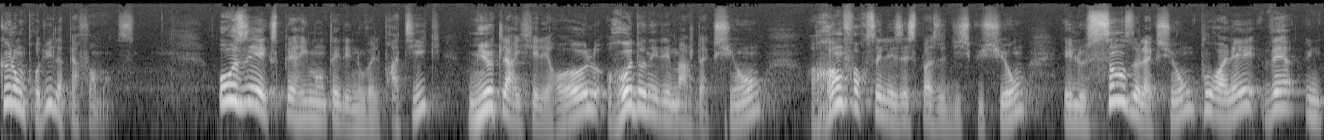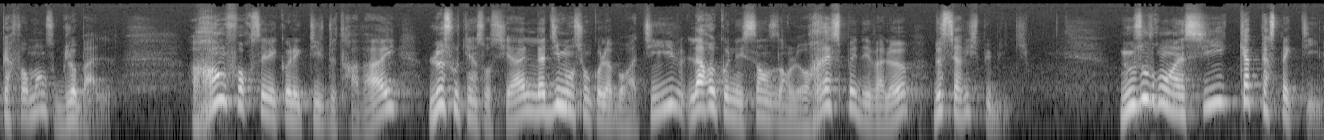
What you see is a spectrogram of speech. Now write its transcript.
que l'on produit de la performance. Oser expérimenter des nouvelles pratiques, mieux clarifier les rôles, redonner des marges d'action, renforcer les espaces de discussion et le sens de l'action pour aller vers une performance globale. Renforcer les collectifs de travail, le soutien social, la dimension collaborative, la reconnaissance dans le respect des valeurs de service public. Nous ouvrons ainsi quatre perspectives.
